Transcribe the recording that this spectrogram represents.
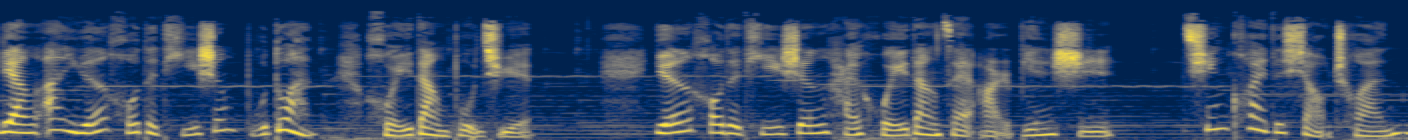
两岸猿猴的啼声不断，回荡不绝。猿猴的啼声还回荡在耳边时，轻快的小船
